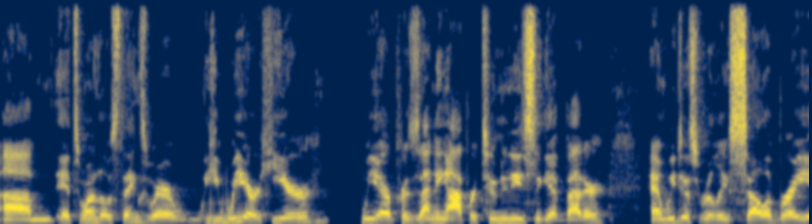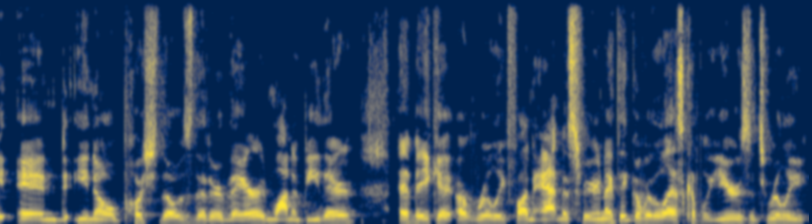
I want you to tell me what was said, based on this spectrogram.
um, it's one of those things where we, we are here, we are presenting opportunities to get better. And we just really celebrate and, you know, push those that are there and want to be there and make it a really fun atmosphere. And I think over the last couple years, it's really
